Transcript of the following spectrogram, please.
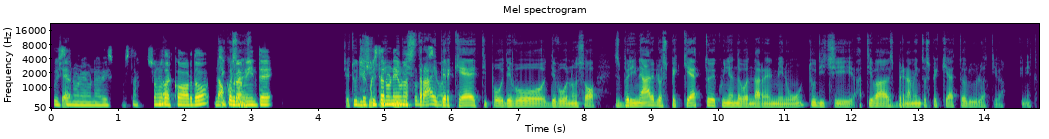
Questa cioè, non è una risposta. Sono no, d'accordo, no, sicuramente. Cioè, tu cioè, dici, questa non è mi una distrai perché tipo devo, devo, non so, sbrinare lo specchietto e quindi devo andare nel menu. Tu dici attiva sbrinamento specchietto e lui lo attiva. Finito.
